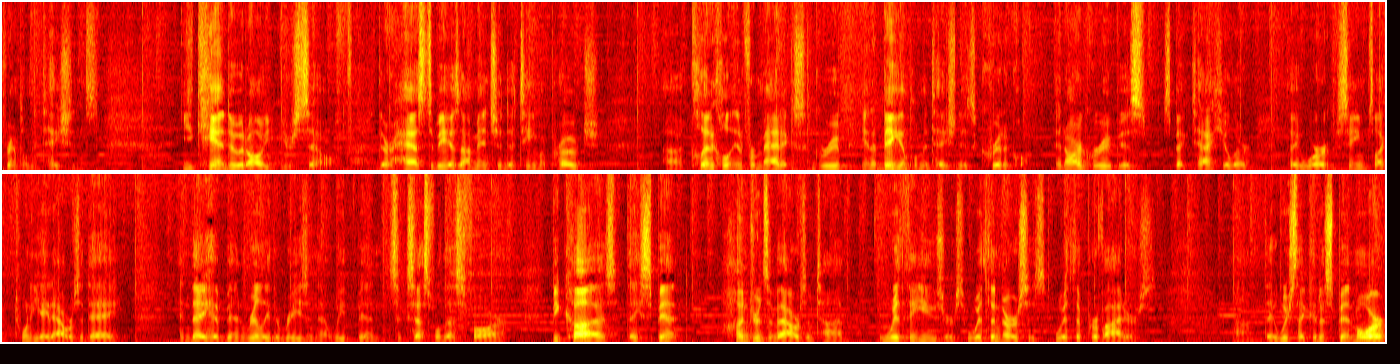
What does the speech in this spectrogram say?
for implementations. You can't do it all yourself. There has to be, as I mentioned, a team approach. Uh, clinical informatics group in a big implementation is critical. And our group is spectacular. They work, seems like 28 hours a day. And they have been really the reason that we've been successful thus far because they spent hundreds of hours of time with the users, with the nurses, with the providers. Um, they wish they could have spent more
